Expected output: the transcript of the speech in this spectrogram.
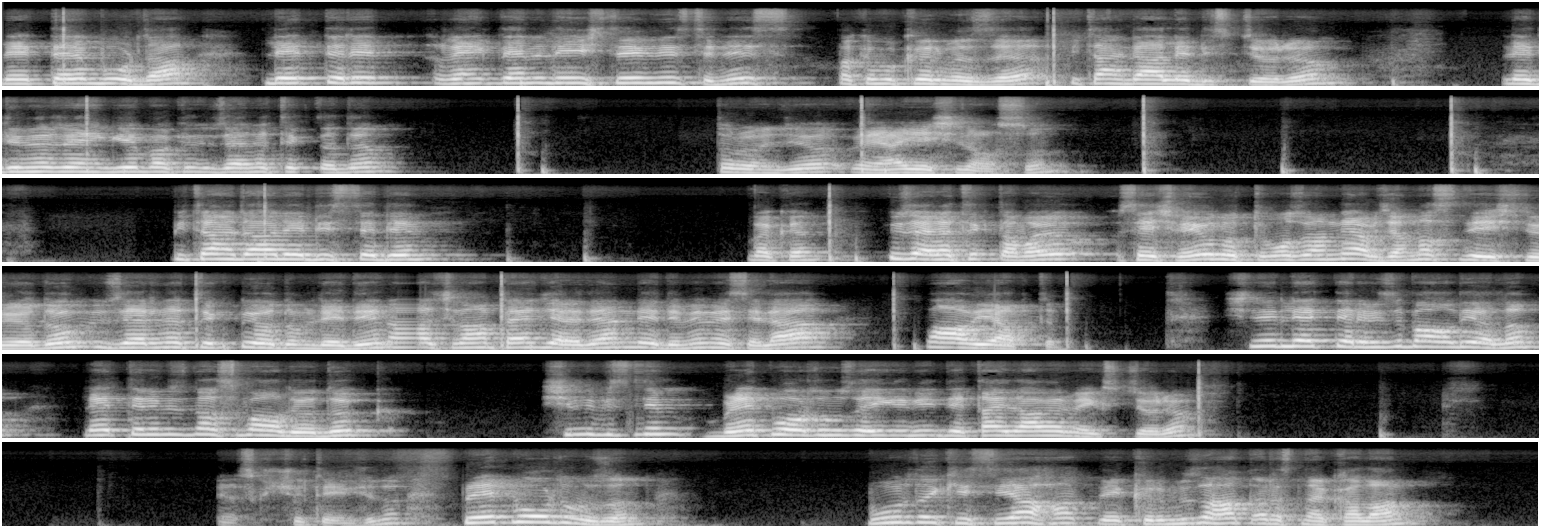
LED'lerim burada. LED'lerin renklerini değiştirebilirsiniz. Bakın bu kırmızı. Bir tane daha LED istiyorum. LED'imin rengi bakın üzerine tıkladım. Turuncu veya yeşil olsun. Bir tane daha LED istedim. Bakın üzerine tıklamayı seçmeyi unuttum. O zaman ne yapacağım? Nasıl değiştiriyordum? Üzerine tıklıyordum LED'in. Açılan pencereden LED'imi mesela mavi yaptım. Şimdi LED'lerimizi bağlayalım. LED'lerimizi nasıl bağlıyorduk? Şimdi bizim breadboard'umuzla ilgili bir detay daha vermek istiyorum. Biraz küçülteyim şunu. Breadboard'umuzun buradaki siyah hat ve kırmızı hat arasında kalan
